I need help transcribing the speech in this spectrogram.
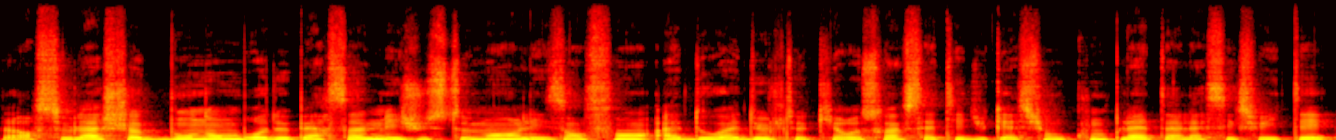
Alors cela choque bon nombre de personnes, mais justement les enfants, ados, adultes qui reçoivent cette éducation complète à la sexualité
